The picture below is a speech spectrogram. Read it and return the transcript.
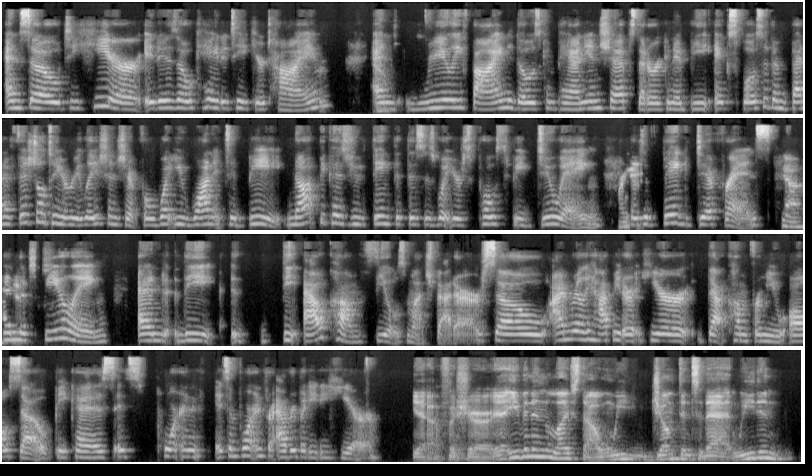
And so to hear it is okay to take your time and really find those companionships that are going to be explosive and beneficial to your relationship for what you want it to be, not because you think that this is what you're supposed to be doing. Right. There's a big difference. Yeah. And Yes. the feeling and the the outcome feels much better. So I'm really happy to hear that come from you also because it's important it's important for everybody to hear. Yeah, for sure. Yeah, even in the lifestyle, when we jumped into that, we didn't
